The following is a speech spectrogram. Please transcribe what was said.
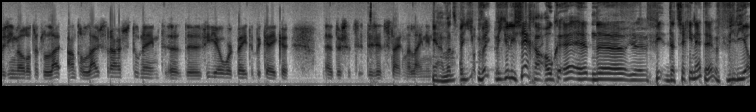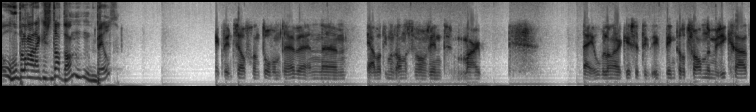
we zien wel dat het lu- aantal luisteraars toeneemt. Eh, de video wordt beter bekeken. Eh, dus het, er zit een stijgende lijn in. Ja, wat, wat, jullie zeggen ook, eh, de, dat zeg je net, hè, video. Hoe belangrijk is dat dan, beeld? Ik vind het zelf gewoon tof om te hebben. En ehm, ja, wat iemand anders ervan vindt. Maar nee, hoe belangrijk is het? Ik, ik denk dat het vooral om de muziek gaat.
